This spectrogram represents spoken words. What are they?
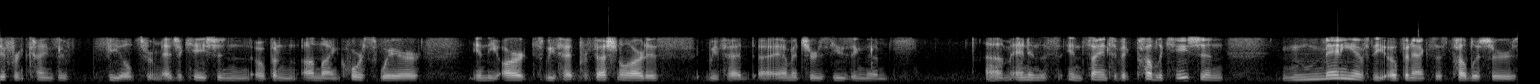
different kinds of fields from education, open online courseware, in the arts. We've had professional artists, we've had uh, amateurs using them, um, and in, in scientific publication, many of the open access publishers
